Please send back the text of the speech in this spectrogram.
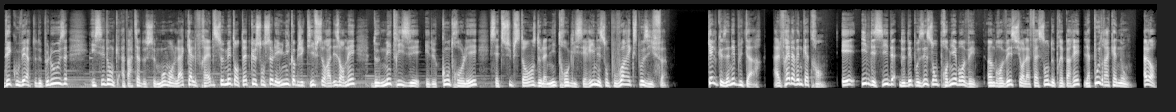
découverte de pelouse, et c'est donc à partir de ce moment-là qu'Alfred se met en tête que son seul et unique objectif sera désormais de maîtriser et de contrôler cette substance de la nitroglycérine et son pouvoir explosif. Quelques années plus tard, Alfred a 24 ans et il décide de déposer son premier brevet, un brevet sur la façon de préparer la poudre à canon. Alors,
